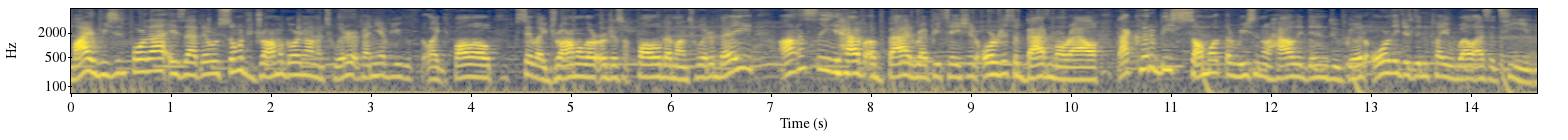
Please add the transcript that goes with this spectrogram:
my reason for that is that there was so much drama going on on Twitter. If any of you like follow, say like Drama or just follow them on Twitter, they honestly have a bad reputation or just a bad morale. That could be somewhat the reason of how they didn't do good, or they just didn't play well as a team.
